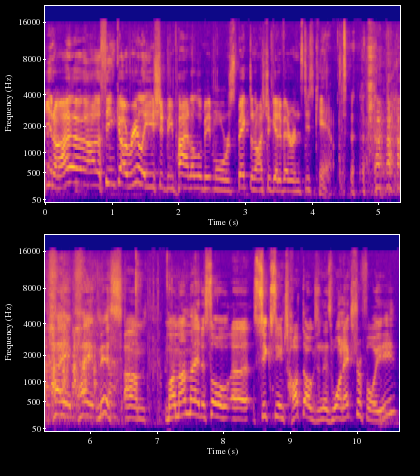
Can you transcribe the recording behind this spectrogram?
you know, I think I really you should be paying a little bit more respect, and I should get a veterans discount. Hey, hey, miss. Um, my mum made us all uh, six-inch hot dogs, and there's one extra for you.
